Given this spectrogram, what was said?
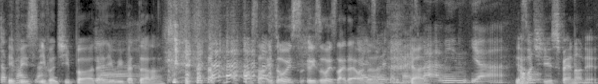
The if price it's lah. even cheaper, then it'll be better lah. of course lah. It's always it's always like that Yeah, one it's lah. always a price. Yeah. But I mean, yeah. Yeah. How So- much do you spend on it?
